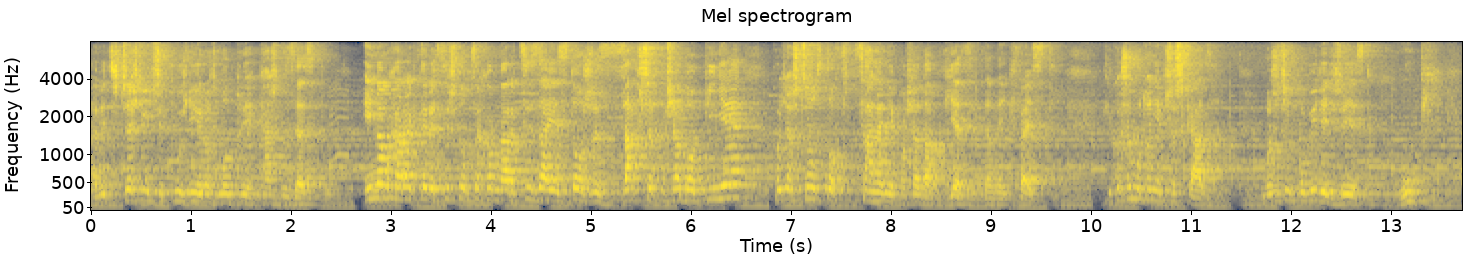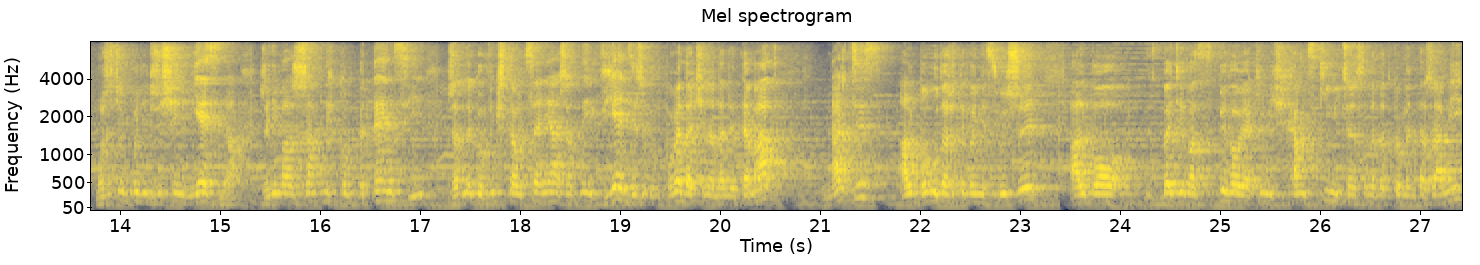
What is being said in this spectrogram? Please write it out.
a więc wcześniej czy później rozmontuje każdy zespół. Inną charakterystyczną cechą narcyza jest to, że zawsze posiada opinię, chociaż często wcale nie posiada wiedzy w danej kwestii. Tylko, że mu to nie przeszkadza. Możecie mu powiedzieć, że jest głupi, możecie mu powiedzieć, że się nie zna, że nie ma żadnych kompetencji, żadnego wykształcenia, żadnej wiedzy, żeby wypowiadać się na dany temat. Narcyz albo uda, że tego nie słyszy, albo będzie was zbywał jakimiś chamskimi, często nawet komentarzami,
